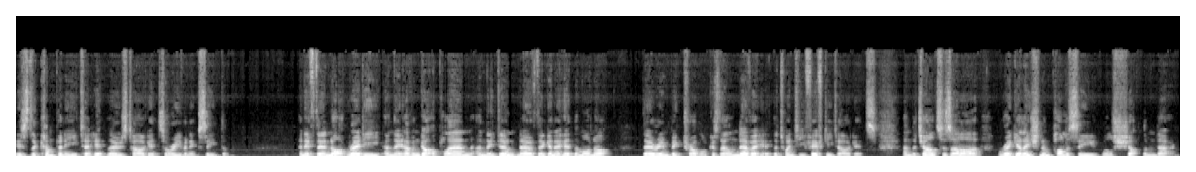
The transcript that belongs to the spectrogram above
is the company to hit those targets or even exceed them? And if they're not ready and they haven't got a plan and they don't know if they're going to hit them or not, they're in big trouble because they'll never hit the 2050 targets. And the chances are regulation and policy will shut them down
